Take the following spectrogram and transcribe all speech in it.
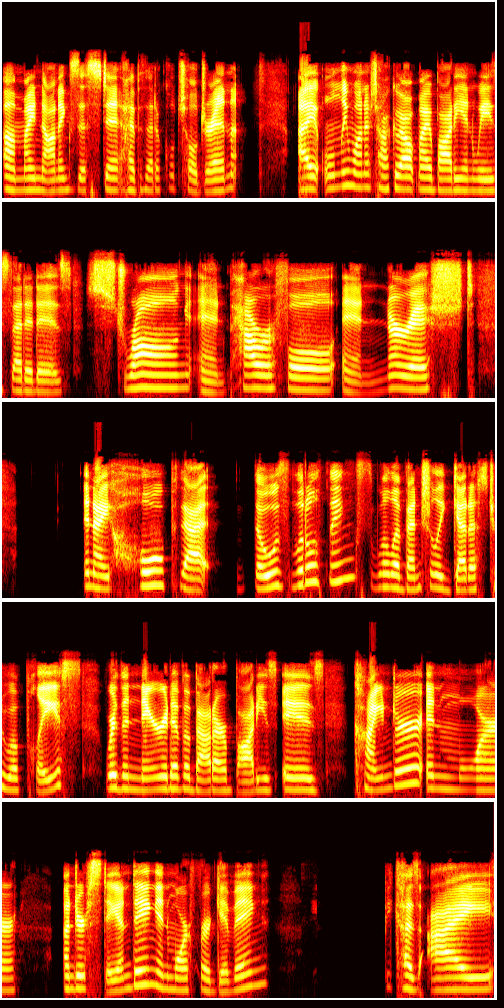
um, my non existent hypothetical children. I only want to talk about my body in ways that it is strong and powerful and nourished. And I hope that those little things will eventually get us to a place where the narrative about our bodies is kinder and more understanding and more forgiving because I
